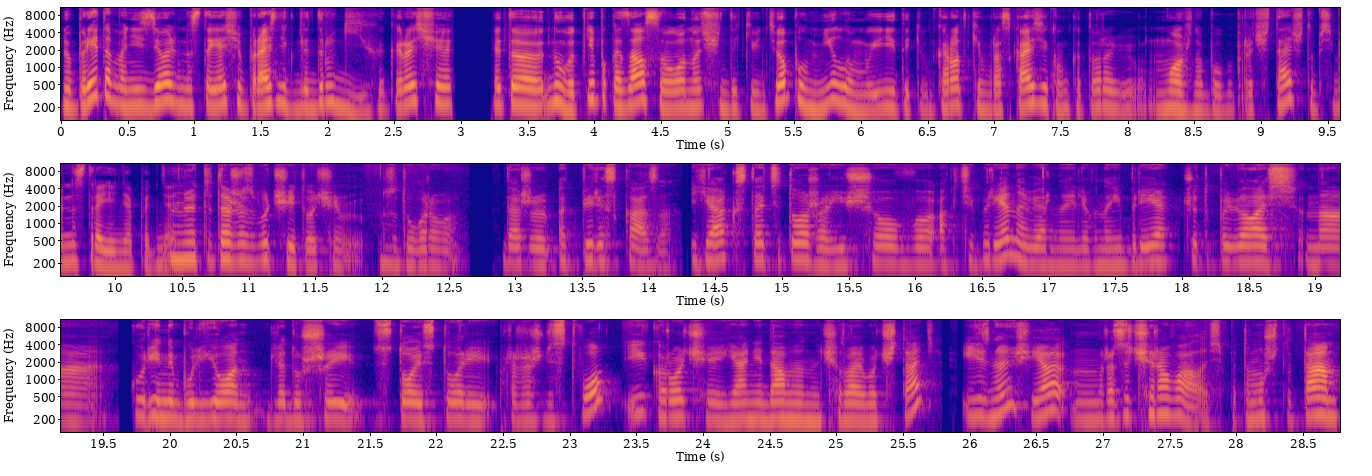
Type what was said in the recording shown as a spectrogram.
но при этом они сделали настоящий праздник для других. И, короче, это, ну вот мне показался он очень таким теплым, милым и таким коротким рассказиком, который можно было бы прочитать, чтобы себе настроение поднять. Ну это даже звучит очень здорово даже от пересказа. Я, кстати, тоже еще в октябре, наверное, или в ноябре что-то повелась на куриный бульон для души с той историей про Рождество. И, короче, я недавно начала его читать. И, знаешь, я разочаровалась, потому что там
